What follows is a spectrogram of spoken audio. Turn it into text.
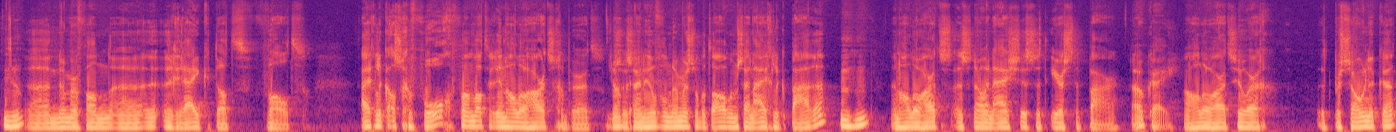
Ja. Eh, een nummer van een rijk dat valt. Eigenlijk als gevolg van wat er in Hollow Hearts gebeurt. Dus er zijn heel veel nummers op het album zijn eigenlijk paren. Mhm. En Hollow Hearts en Snow and Ash is het eerste paar. Oké. Maar Hollow Hearts heel erg het persoonlijke.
